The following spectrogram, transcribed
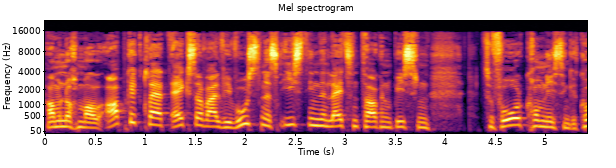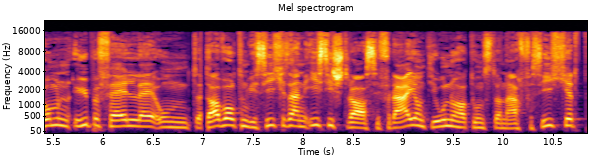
Haben wir nochmal abgeklärt, extra, weil wir wussten, es ist in den letzten Tagen ein bisschen zu Vorkommnissen gekommen, Überfälle und da wollten wir sicher sein, ist die Straße frei und die UNO hat uns dann auch versichert,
